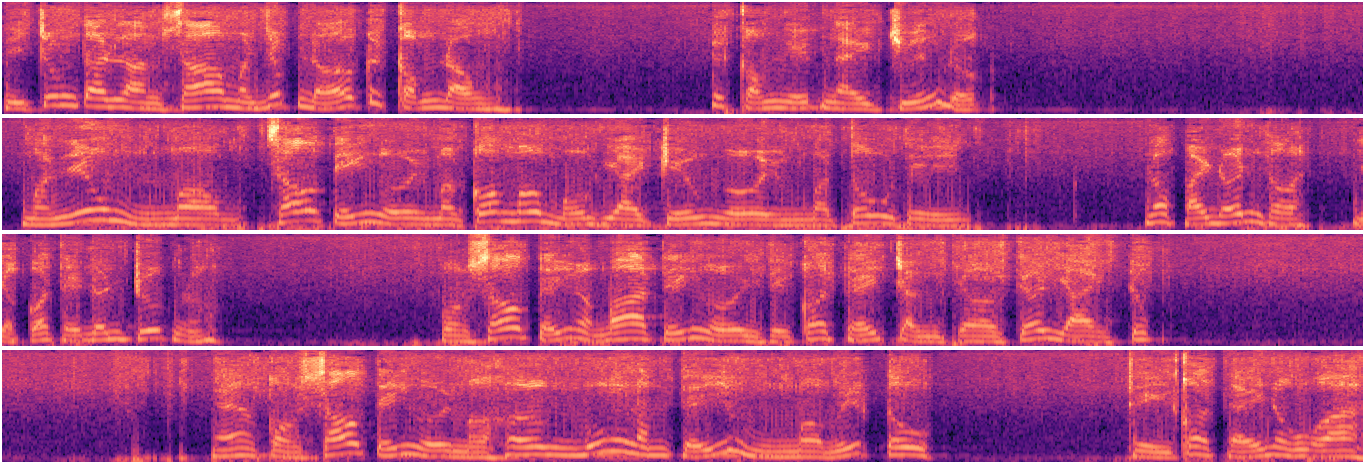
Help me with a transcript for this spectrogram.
Thì chúng ta làm sao mà giúp đỡ cái cộng đồng? Cái cộng nghiệp này chuyển được mà nếu mà 6 tỷ người mà có mới một vài triệu người mà tu thì nó phải đến thôi và có thể đến trước nữa. Còn 6 tỷ mà 3 tỷ người thì có thể chần chờ kéo dài một chút. Nha, còn 6 tỷ người mà hơn 4 5 tỷ mà biết tu thì có thể nó qua.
